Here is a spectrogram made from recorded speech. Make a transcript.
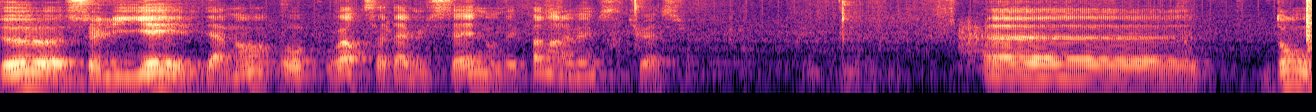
de se lier évidemment au pouvoir de Saddam Hussein. On n'est pas dans la même situation. donc,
